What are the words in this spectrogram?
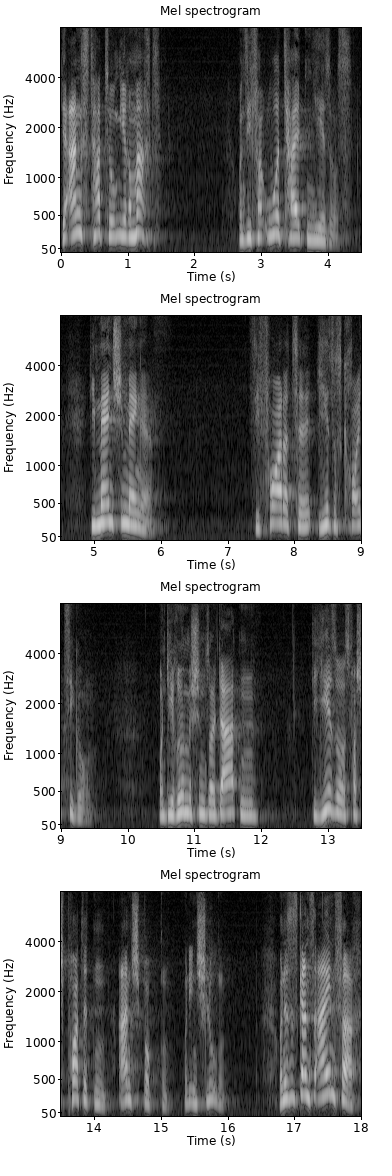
der Angst hatte um ihre Macht. Und sie verurteilten Jesus. Die Menschenmenge, sie forderte Jesus Kreuzigung. Und die römischen Soldaten, die Jesus verspotteten, anspuckten und ihn schlugen. Und es ist ganz einfach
